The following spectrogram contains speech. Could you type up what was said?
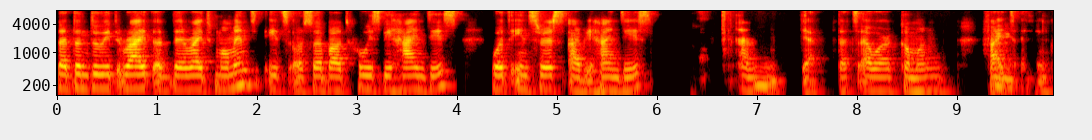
that don't do it right at the right moment. It's also about who is behind this what interests are behind this. And yeah that's our common fight mm-hmm. i think.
